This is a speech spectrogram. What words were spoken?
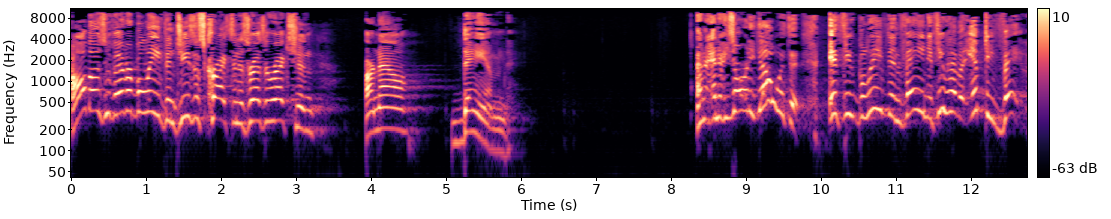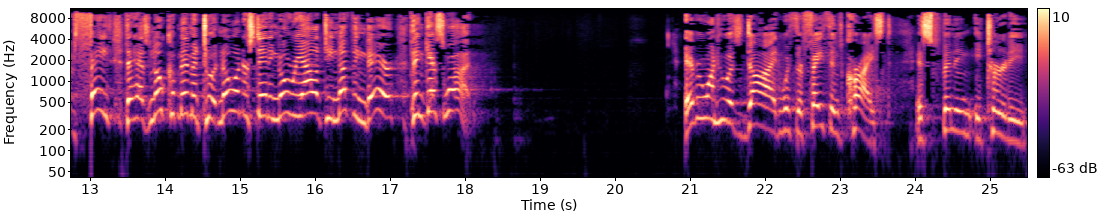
All those who've ever believed in Jesus Christ and his resurrection are now damned. And, and, he's already dealt with it. If you believed in vain, if you have an empty va- faith that has no commitment to it, no understanding, no reality, nothing there, then guess what? Everyone who has died with their faith in Christ is spending eternity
